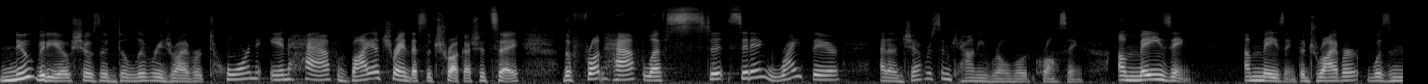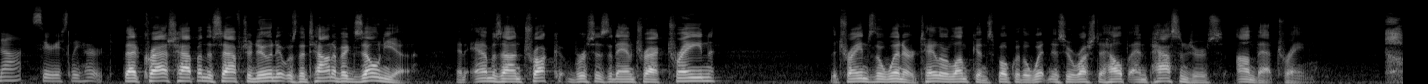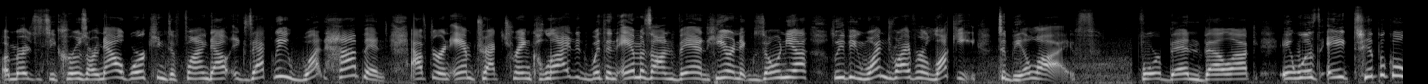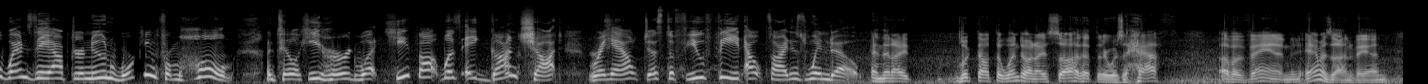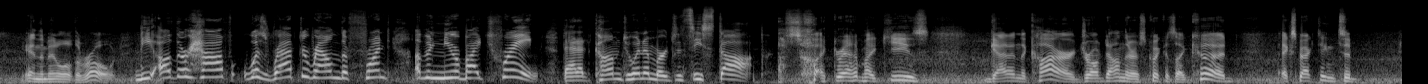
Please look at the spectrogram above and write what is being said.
New video shows a delivery driver torn in half by a train. That's the truck, I should say. The front half left sit sitting right there at a Jefferson County Railroad crossing. Amazing. Amazing. The driver was not seriously hurt. That crash happened this afternoon. It was the town of Ixonia, An Amazon truck versus an Amtrak train. The train's the winner. Taylor Lumpkin spoke with a witness who rushed to help and passengers on that train. Emergency crews are now working to find out exactly what happened after an Amtrak train collided with an Amazon van here in Ixonia, leaving one driver lucky to be alive. For Ben Belloc, it was a typical Wednesday afternoon working from home until he heard what he thought was a gunshot ring out just a few feet outside his window. And then I looked out the window and I saw that there was a half of a van, Amazon van, in the middle of the road. The other half was wrapped around the front of a nearby train that had come to an emergency stop. So I grabbed my keys, got in the car, drove down there as quick as I could, expecting to,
